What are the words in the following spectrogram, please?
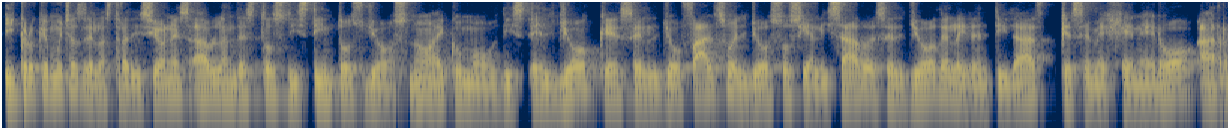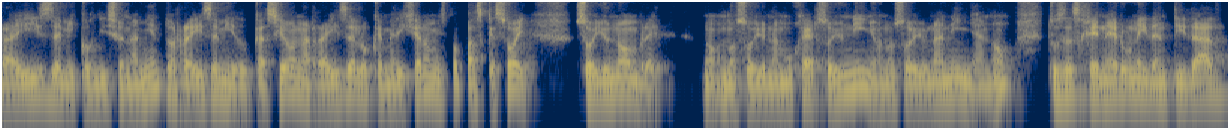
Y creo que muchas de las tradiciones hablan de estos distintos yo, ¿no? Hay como el yo que es el yo falso, el yo socializado, es el yo de la identidad que se me generó a raíz de mi condicionamiento, a raíz de mi educación, a raíz de lo que me dijeron mis papás que soy. Soy un hombre ¿no? No soy una mujer, soy un niño, no soy una niña, ¿no? Entonces genero una identidad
